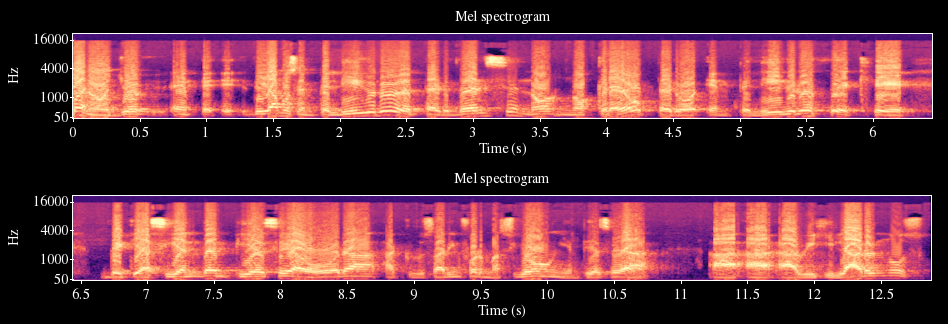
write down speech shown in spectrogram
Bueno, yo, eh, eh, digamos, en peligro de perderse, no, no creo, pero en peligro de que, de que Hacienda empiece ahora a cruzar información y empiece a, vigilarnos,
